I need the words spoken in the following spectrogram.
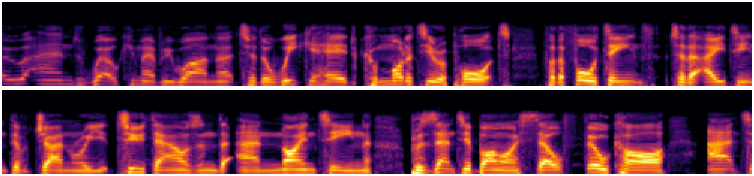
Hello and welcome everyone to the week ahead commodity report for the 14th to the 18th of January 2019, presented by myself, Phil Carr, at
